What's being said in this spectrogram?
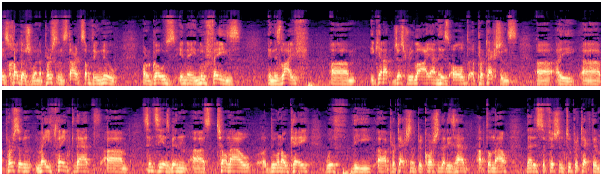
is Chodosh, when a person starts something new or goes in a new phase in his life, um, he cannot just rely on his old uh, protections. Uh, a uh, person may think that um, since he has been uh, till now uh, doing okay with the uh, protections, precautions that he's had up till now, that is sufficient to protect him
